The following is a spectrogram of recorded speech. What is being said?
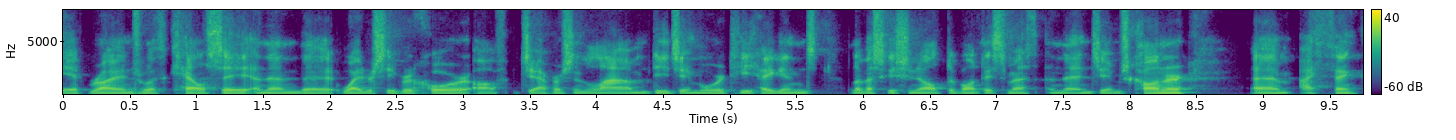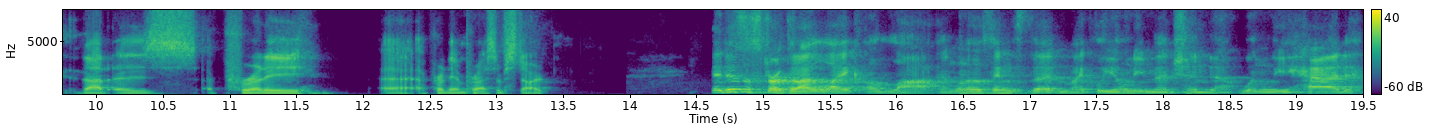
eight rounds with Kelce and then the wide receiver core of Jefferson, Lamb, DJ Moore, Tee Higgins, Laviska Shenault, DeVonta Smith, and then James Conner – um, I think that is a pretty uh, a pretty impressive start. It is a start that I like a lot. And one of the things that Mike Leone mentioned when we had,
